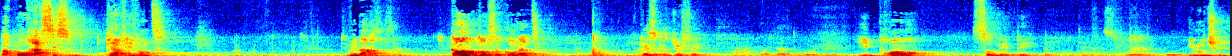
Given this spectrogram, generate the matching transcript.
Par rapport au racisme, bien vivante. Maintenant, quand on se convertit, qu'est-ce que Dieu fait? Il prend son épée, il nous tue.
